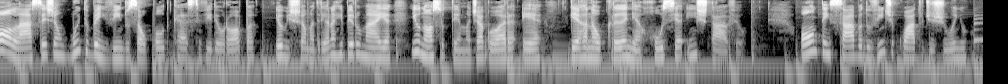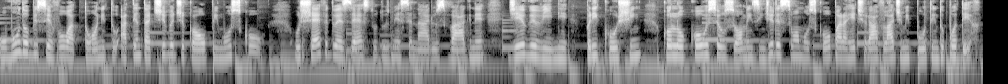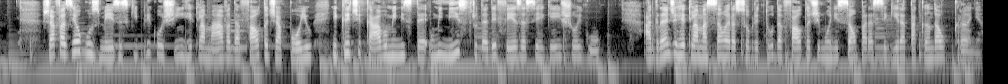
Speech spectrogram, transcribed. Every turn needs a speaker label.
Speaker 1: Olá, sejam muito bem-vindos ao podcast Vida Europa. Eu me chamo Adriana Ribeiro Maia e o nosso tema de agora é Guerra na Ucrânia, Rússia instável. Ontem, sábado 24 de junho, o mundo observou atônito a tentativa de golpe em Moscou. O chefe do exército dos mercenários Wagner, Diegevini Prikoshin, colocou os seus homens em direção a Moscou para retirar Vladimir Putin do poder. Já fazia alguns meses que Prigozhin reclamava da falta de apoio e criticava o, o ministro da Defesa Sergei Shoigu. A grande reclamação era sobretudo a falta de munição para seguir atacando a Ucrânia.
